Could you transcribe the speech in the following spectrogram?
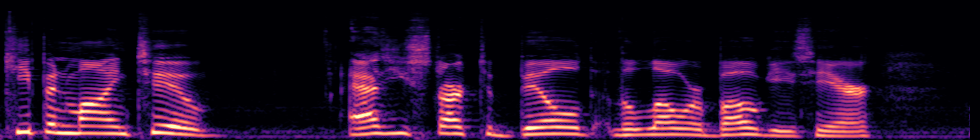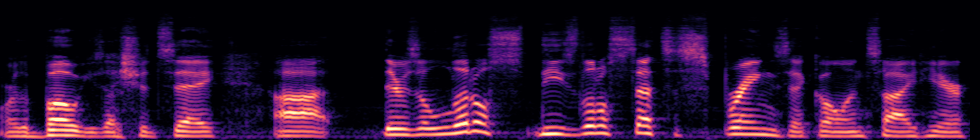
keep in mind, too, as you start to build the lower bogies here, or the bogies, I should say, uh, there's a little these little sets of springs that go inside here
